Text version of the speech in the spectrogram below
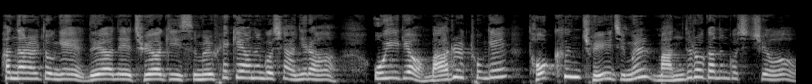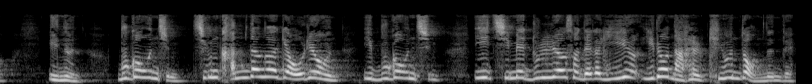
환난을 통해 내 안에 죄악이 있음을 회개하는 것이 아니라 오히려 말을 통해 더 큰 죄의 짐을 만들어가는 것이죠. 이는 무거운 짐, 지금 감당하기 어려운 이 무거운 짐, 이 짐에 눌려서 내가 일어날 기운도 없는데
